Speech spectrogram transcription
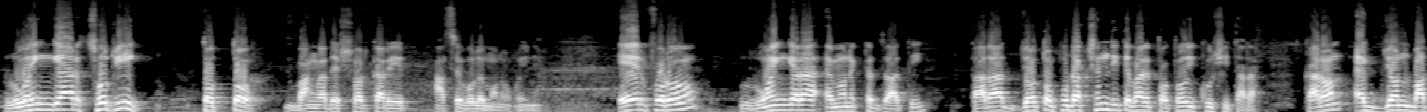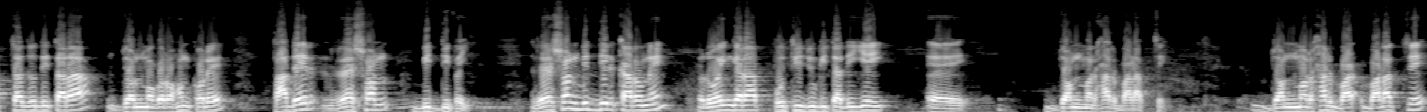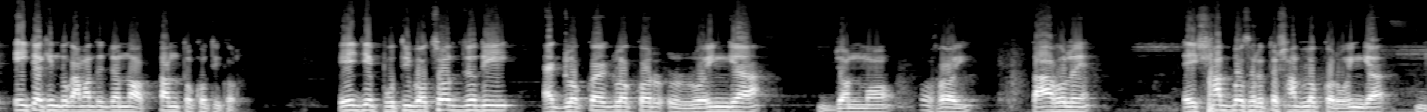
রোহিঙ্গার সঠিক তত্ত্ব বাংলাদেশ সরকারের আছে বলে মনে হয় না। এরপরও রোহিঙ্গারা এমন একটা জাতি, তারা যত প্রোডাকশন দিতে পারে ততই খুশি তারা। কারণ একজন বাচ্চা যদি তারা জন্মগ্রহণ করে, তাদের রেশন বৃদ্ধি পায়। রেশন বৃদ্ধির কারণে রোহিঙ্গারা প্রতিযোগিতা দিয়েই জন্মের হার বাড়াচ্ছে। জন্মর হার বাড়াচ্ছে, এইটা কিন্তু আমাদের জন্য অত্যন্ত ক্ষতিকর। এই যে প্রতি বছর যদি এক লক্ষ এক লক্ষ রোহিঙ্গা জন্ম হয়, তাহলে এই সাত বছরে তো সাত লক্ষ রোহিঙ্গা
